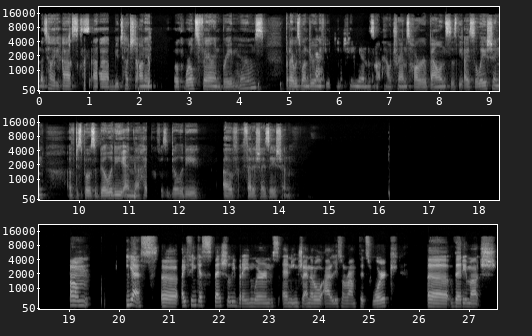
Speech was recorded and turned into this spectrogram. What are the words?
Natalia asks, uh, you touched on it both World's Fair and Brainwyrms, but I was wondering if you had opinions on how trans horror balances the isolation of disposability and the hypervisibility of fetishization. Um, yes, uh, I think especially Brainwyrms and in general Alison Rumfitt's work uh, very much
